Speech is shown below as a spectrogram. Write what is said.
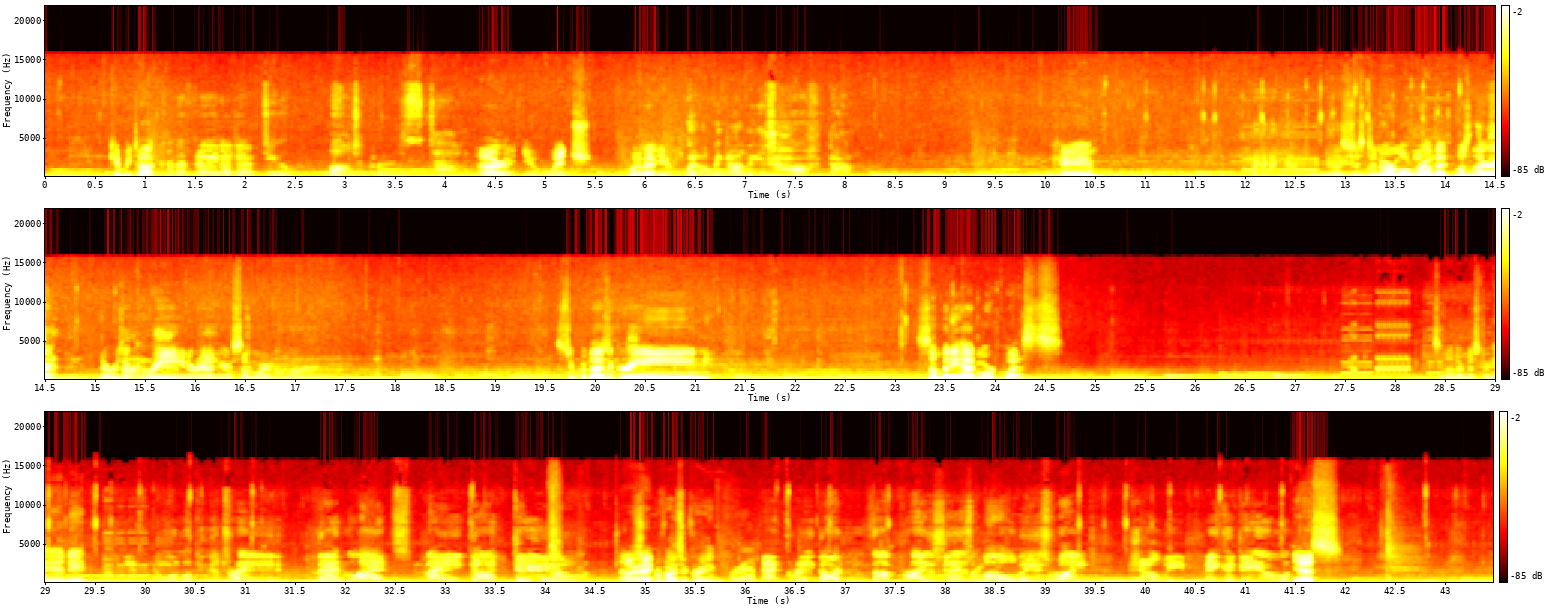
Can we talk? I'm afraid I don't do autographs, darling. All right, you wench. What about you? Well begun is half done. Okay. That's just a normal robot. Wasn't there a there was a green around here somewhere? Supervisor Green. Somebody had more quests. It's another Mr. Handy. If you're looking to trade, then let's make a deal. All right. Supervisor Green. At Grey Garden, the price is always right. Shall we make a deal? Yes.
